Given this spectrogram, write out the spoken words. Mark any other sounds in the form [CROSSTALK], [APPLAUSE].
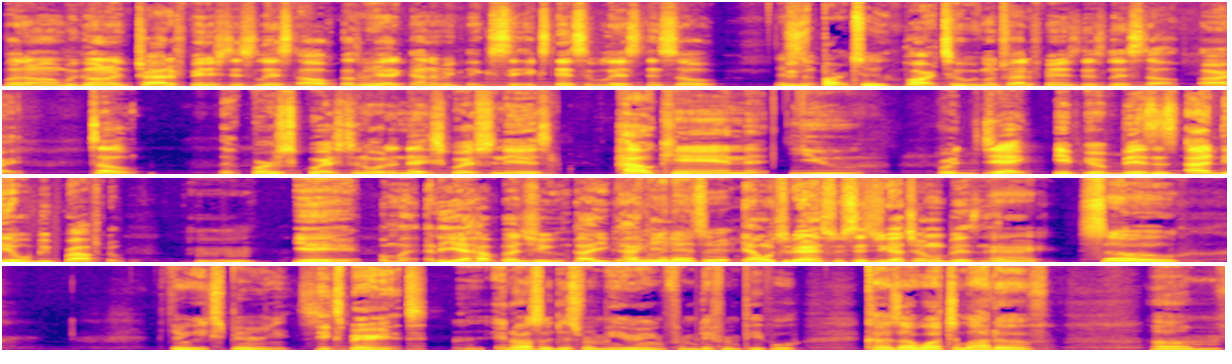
but um, we're gonna try to finish this list off because Mm-hmm. we had kind of an ex- extensive list, and so This is part two. part two. We're gonna try to finish this list off. All right. So, the first question or the next question is, how can you project if your business idea will be profitable? Mm-hmm. Yeah. Oh my, yeah. How about you? How you? How You can to you, answer it? yeah, I want you to answer since you got your own business All right. So, through experience, experience. and also just from hearing from different people because i watch a lot of um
